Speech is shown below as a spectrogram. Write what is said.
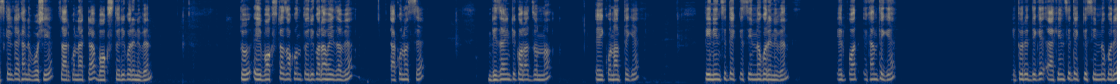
স্কেলটা এখানে বসিয়ে চার কোনো একটা বক্স তৈরি করে নেবেন। তো এই বক্সটা যখন তৈরি করা হয়ে যাবে এখন হচ্ছে ডিজাইনটি করার জন্য এই কোনার থেকে তিন ইঞ্চিতে একটি চিহ্ন করে নেবেন। এরপর এখান থেকে ভিতরের দিকে এক ইঞ্চিতে একটি চিহ্ন করে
